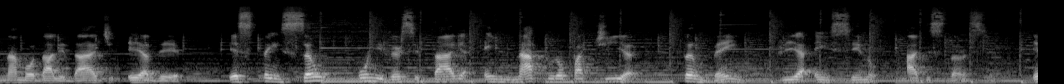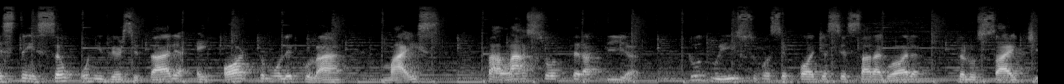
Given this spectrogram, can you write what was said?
na modalidade EAD. Extensão universitária em naturopatia, também via ensino à distância extensão universitária em ortomolecular, mais talassoterapia. Tudo isso você pode acessar agora pelo site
